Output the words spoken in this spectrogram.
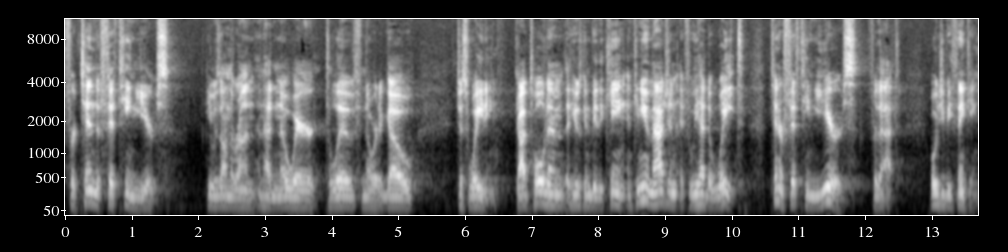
for 10 to 15 years. He was on the run and had nowhere to live, nowhere to go, just waiting. God told him that he was going to be the king. And can you imagine if we had to wait 10 or 15 years for that? What would you be thinking?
